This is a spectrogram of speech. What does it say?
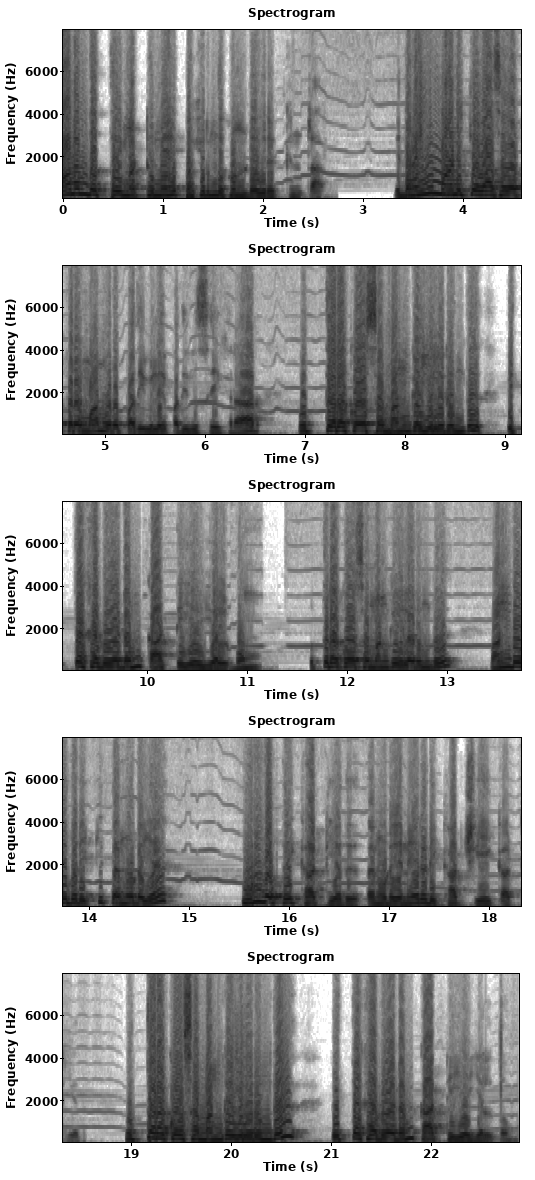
ஆனந்தத்தை மட்டுமே பகிர்ந்து கொண்டு இருக்கின்றார். இதனையும் மாணிக்க வாசக பெருமான் ஒரு பதிவிலே பதிவு செய்கிறார். உத்தரகோச மங்கையிலிருந்து வித்தக வேடம் காட்டிய இயல்பும். உத்தரகோச மங்கையிலிருந்து மண்டோதரிக்கு தன்னுடைய உருவத்தை காட்டியது தன்னுடைய நேரடி காட்சியை காட்டியது. உத்தரகோச மங்கையிலிருந்து வித்தக வேடம் காட்டிய இயல்பும்.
